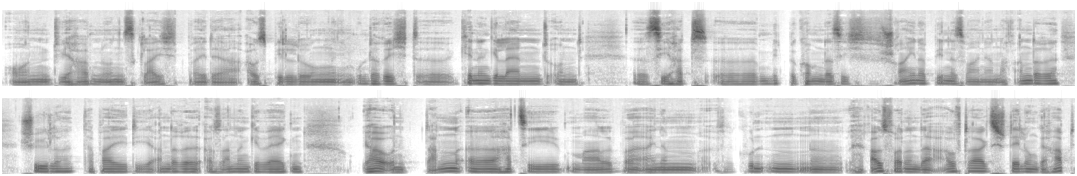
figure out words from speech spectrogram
und wir haben uns gleich bei der Ausbildung im Unterricht äh, kennengelernt und äh, sie hat äh, mitbekommen, dass ich Schreiner bin. Es waren ja noch andere Schüler dabei, die andere aus anderen Gewerken. Ja, und dann äh, hat sie mal bei einem Kunden eine herausfordernde Auftragsstellung gehabt.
